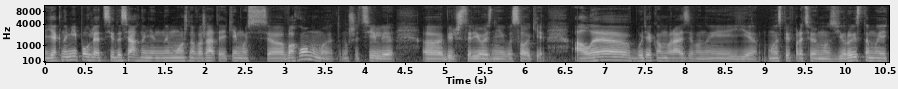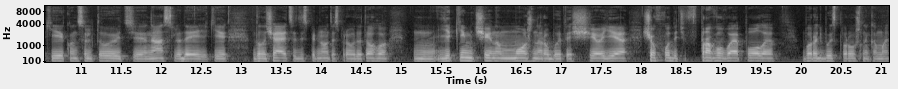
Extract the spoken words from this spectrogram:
як на мій погляд, ці досягнення не можна вважати якимось вагомими, тому що цілі більш серйозні і високі. Але в будь-якому разі вони є. Ми співпрацюємо з юристами, які консультують нас, людей, які долучаються до спільноти з приводу того, яким чином можна робити, що є, що входить в правове поле боротьби з порушниками.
